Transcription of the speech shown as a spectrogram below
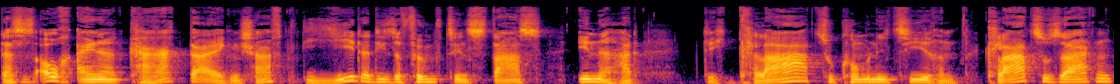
Das ist auch eine Charaktereigenschaft, die jeder dieser 15 Stars inne hat, dich klar zu kommunizieren, klar zu sagen,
